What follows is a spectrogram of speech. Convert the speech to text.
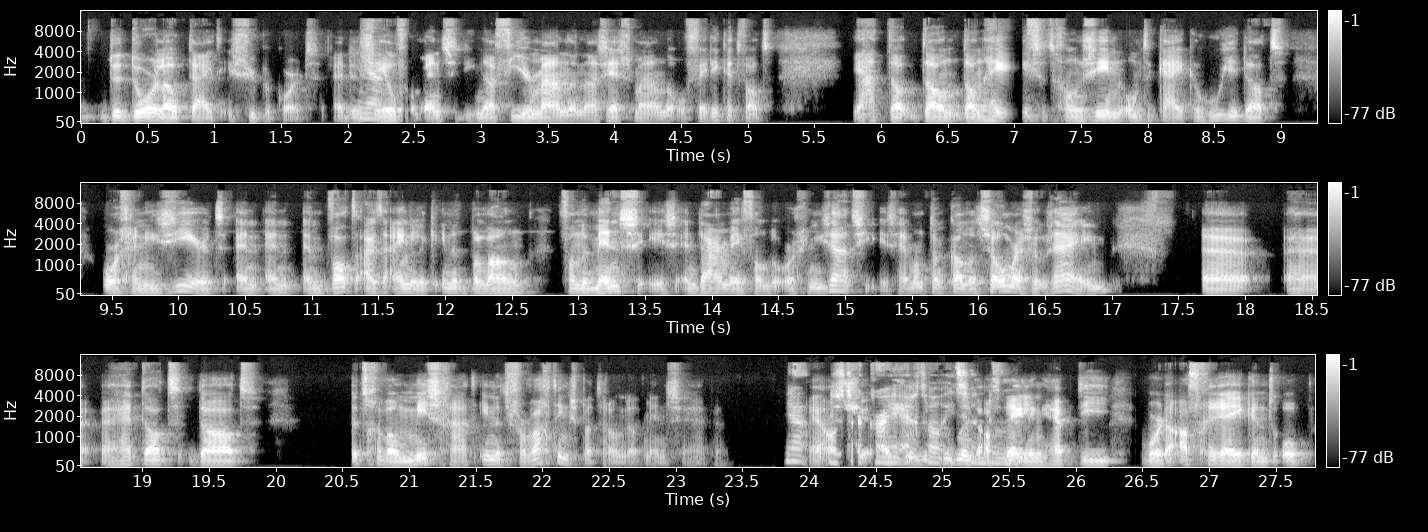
de doorlooptijd is superkort. Hè, dus heel veel mensen die na vier maanden, na zes maanden of weet ik het wat. Ja, dan, dan, dan heeft het gewoon zin om te kijken hoe je dat organiseert en, en, en wat uiteindelijk in het belang van de mensen is en daarmee van de organisatie is. Hè? Want dan kan het zomaar zo zijn uh, uh, dat, dat het gewoon misgaat in het verwachtingspatroon dat mensen hebben. Ja, als dus daar je, kan je, echt wel iets aan doen. Een afdeling hebt die worden afgerekend op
